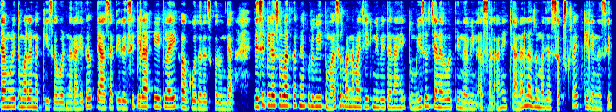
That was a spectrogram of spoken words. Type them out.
त्यामुळे तुम्हाला नक्कीच आवडणार आहे. तर त्यासाठी रेसिपीला एक लाईक अगोदरच करून द्या. रेसिपीला सुरुवात करण्यापूर्वी तुम्हा सर्वांना माझे एक निवेदन आहे. तुम्ही जर चॅनलवरती नवीन असाल आणि चॅनलला अजून माझ्या सबस्क्राईब केले नसेल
